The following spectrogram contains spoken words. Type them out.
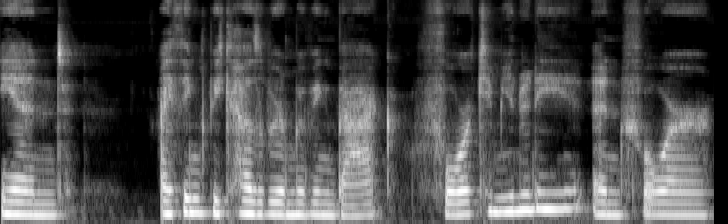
And I think because we were moving back for community and for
